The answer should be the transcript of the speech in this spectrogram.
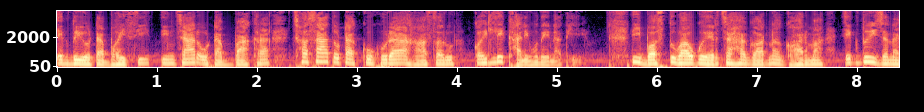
एक दुईवटा भैँसी तीन चारवटा बाख्रा छ सातवटा कुखुरा हाँसहरू कहिले खाली हुँदैनथे ती वस्तुभावको हेरचाह गर्न घरमा एक दुईजना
